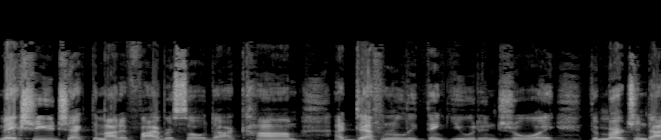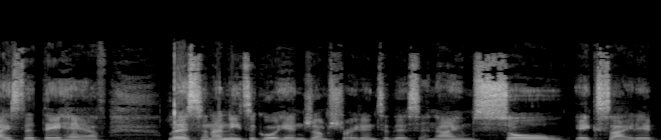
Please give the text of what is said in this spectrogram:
Make sure you check them out at Fibersoul.com. I definitely think you would enjoy the merchandise that they have. Listen, I need to go ahead and jump straight into this, and I am so excited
